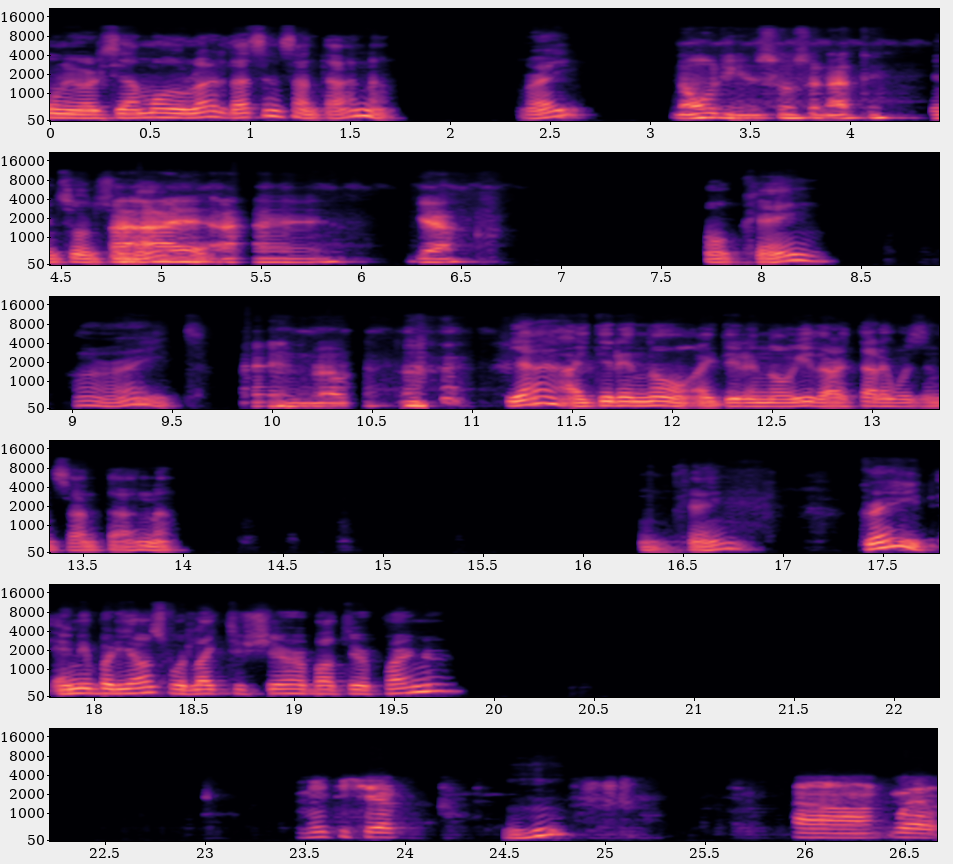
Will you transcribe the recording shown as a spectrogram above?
Universidad Modular, that's in Santa Ana, right? No, in Sonsonate. In Sonsonate. I, I, yeah. Okay. All right. I didn't know. yeah, I didn't know. I didn't know either. I thought it was in Santa Ana. Okay. Great. Anybody else would like to share about their partner? Me to share. Mm -hmm. uh, well,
